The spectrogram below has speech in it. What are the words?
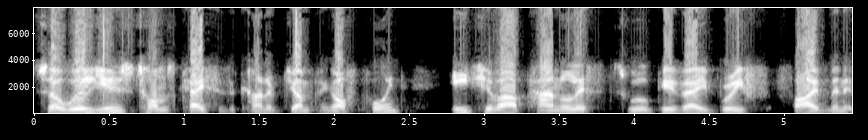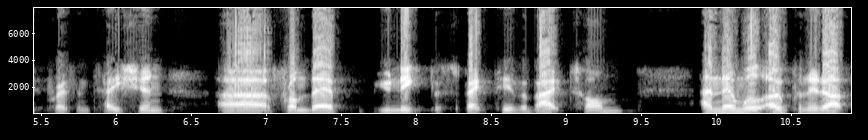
So we'll use Tom's case as a kind of jumping off point. Each of our panelists will give a brief five-minute presentation uh, from their unique perspective about Tom, and then we'll open it up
